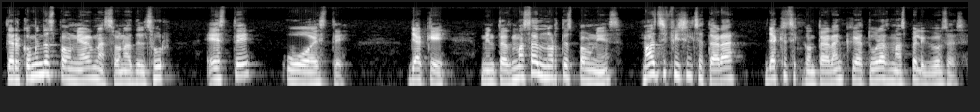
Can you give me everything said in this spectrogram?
te recomiendo spawnear en las zonas del sur, este u oeste, ya que mientras más al norte spawnees, más difícil se te hará, ya que se encontrarán criaturas más peligrosas,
